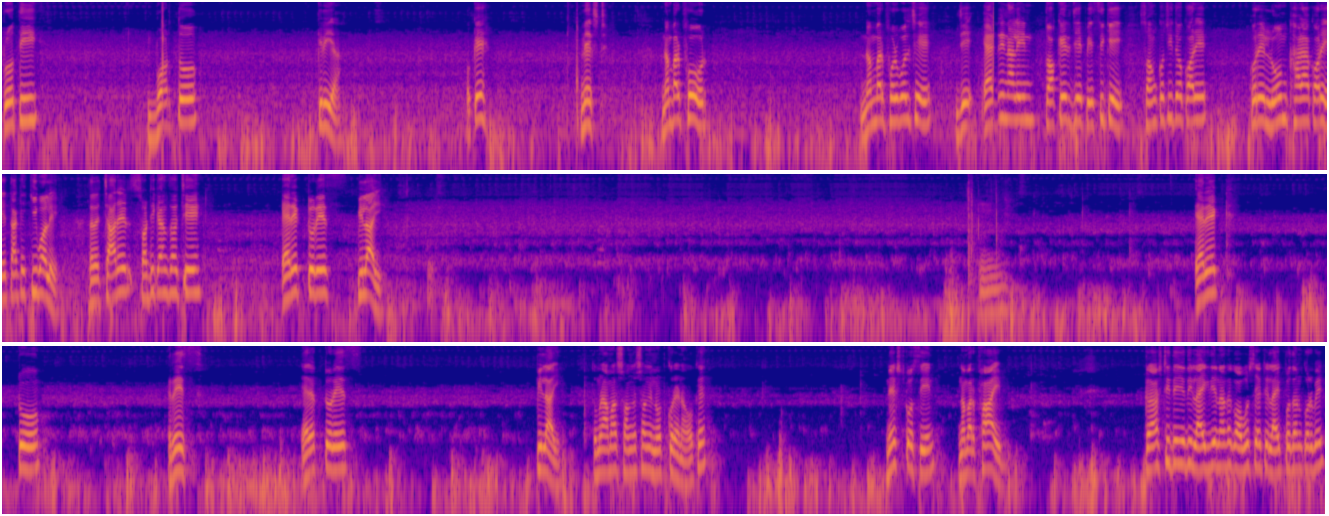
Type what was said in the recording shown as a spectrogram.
প্রতিবর্ত ক্রিয়া। Okay? Next number four number four বলছে যে অ্যাড্রিনালিন ত্বকের যে পেশিকে সংকুচিত করে করে লোম খাড়া করে, তাকে কি বলে? তাহলে চারের সঠিক অ্যান্সার হচ্ছে অ্যারেক্টোরেস পিলাই অ্যারেক টো রেস অ্যারেক্টোরেস পিলাই। তোমরা আমার সঙ্গে সঙ্গে নোট করে নাও, okay? Next question number five ক্লাসটিতে যদি লাইক দিয়ে না থাকো, অবশ্যই একটি লাইক প্রদান করবে।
